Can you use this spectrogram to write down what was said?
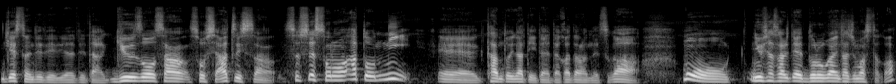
ゲストに出ていただいてた牛蔵さんそして淳さんそしてその後に、えー担当になっていただいた方なんですがもう入社されてどのぐらいに経ちましたか？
